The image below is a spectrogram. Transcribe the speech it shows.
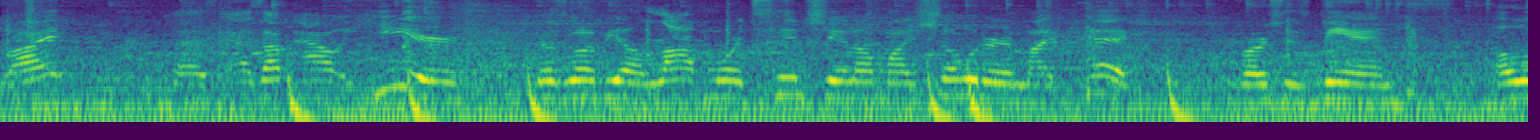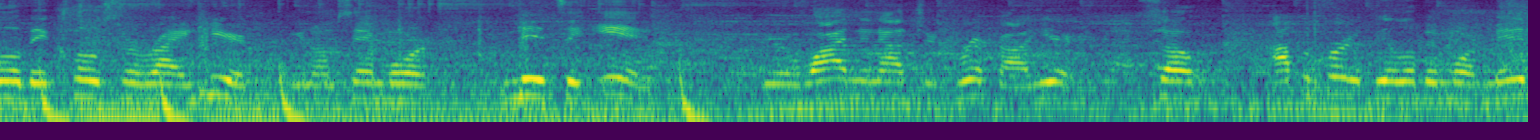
right? Because as I'm out here, there's gonna be a lot more tension on my shoulder and my pec versus being a little bit closer right here. You know what I'm saying? More mid to end. You're widening out your grip out here. So I prefer to be a little bit more mid.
